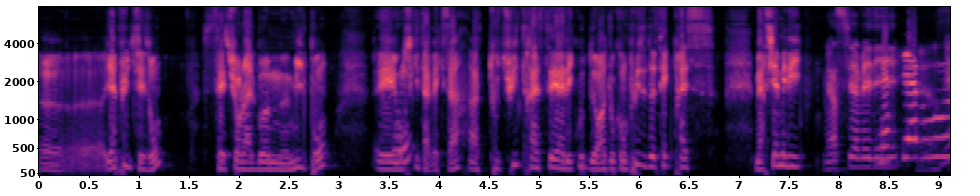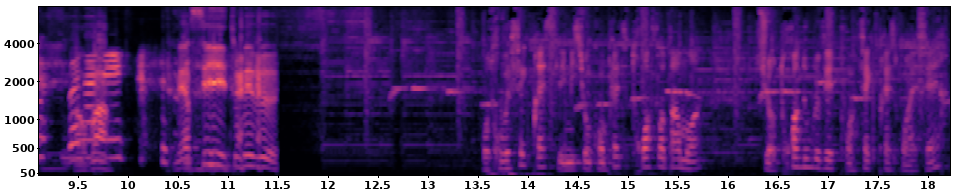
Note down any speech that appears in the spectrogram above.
euh, Il y a plus de saison. C'est sur l'album Mille Ponts. Et on se quitte avec ça. À tout de suite, restez à l'écoute de Radio Campus et de Fake Press. Merci Amélie. Merci Amélie. Merci à vous. Merci. Bonne Au revoir. année. Merci, tous mes voeux. Retrouvez Fake Press, l'émission complète, trois fois par mois sur www.fakepress.fr,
